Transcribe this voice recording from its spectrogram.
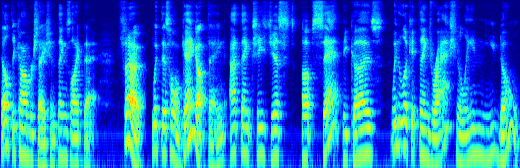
healthy conversation, things like that. So with this whole gang up thing, I think she's just upset because we look at things rationally and you don't.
